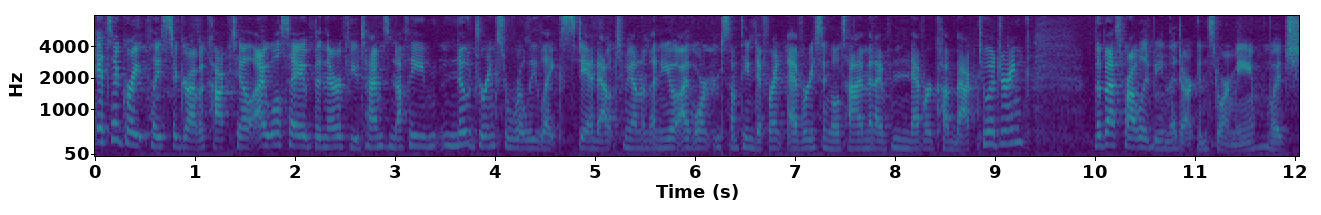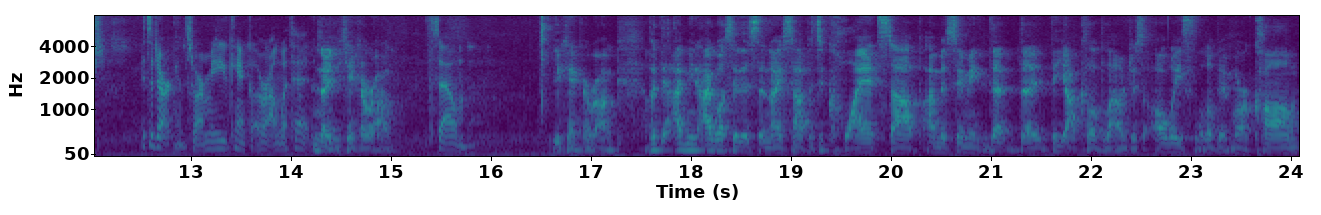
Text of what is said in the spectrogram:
it's a great place to grab a cocktail. I will say I've been there a few times. Nothing, no drinks really like stand out to me on the menu. I've ordered something different every single time, and I've never come back to a drink. The best probably being the dark and stormy, which it's a dark and stormy. You can't go wrong with it. no, you can't go wrong. So You can't go wrong. But I mean, I will say this is a nice stop. It's a quiet stop. I'm assuming that the the yacht club lounge is always a little bit more calm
